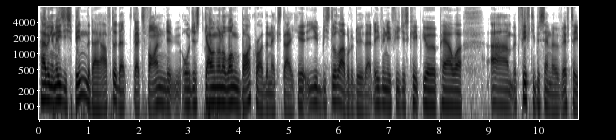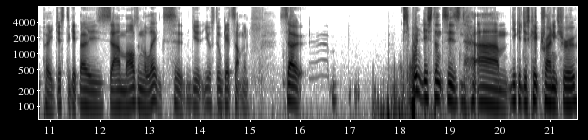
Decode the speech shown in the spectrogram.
Having an easy spin the day after, that that's fine, or just going on a long bike ride the next day, you'd be still able to do that, even if you just keep your power um, at 50% of FTP just to get those um, miles in the legs. Uh, you, you'll still get something. So, sprint distance is um, you could just keep training through.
